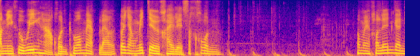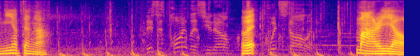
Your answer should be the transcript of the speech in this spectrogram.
อนนี้คือวิ่งหาคนทั่วแมปแล้วก็ยังไม่เจอใครเลยสักคนทำไมเขาเล่นกันเงียบจังอะ This is pointless, you know. เฮ้ย มาเรียเหรอ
